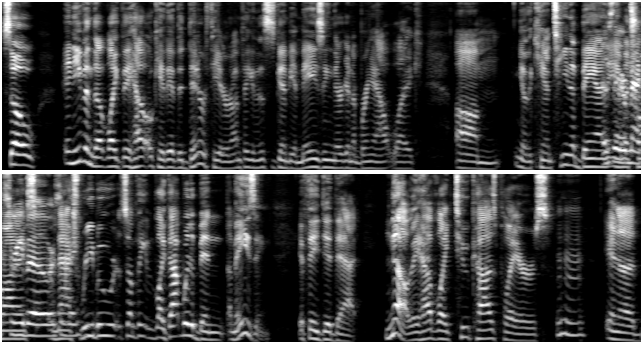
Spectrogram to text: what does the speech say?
So, and even that, like they have, okay, they have the dinner theater. And I'm thinking this is going to be amazing. They're going to bring out like, um, you know, the Cantina band, there Max Rebo or Max something? Rebo or something. Like that would have been amazing if they did that. No, they have like two cosplayers Mm-hmm. in a,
